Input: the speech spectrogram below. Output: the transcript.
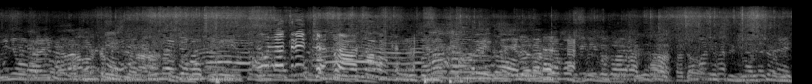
Signora, Una dritta esatto. non abbiamo finito la raccolta, domani mattina alle 6. e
